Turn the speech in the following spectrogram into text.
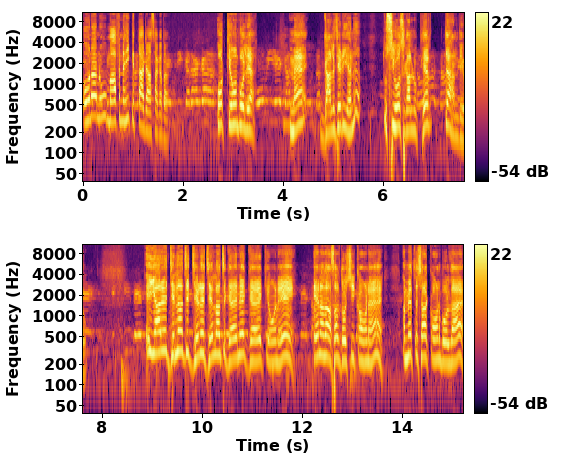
ਉਹਨਾਂ ਨੂੰ ਮਾਫ ਨਹੀਂ ਕੀਤਾ ਜਾ ਸਕਦਾ। ਉਹ ਕਿਉਂ ਬੋਲਿਆ? ਮੈਂ ਗੱਲ ਜਿਹੜੀ ਹੈ ਨਾ, ਤੁਸੀਂ ਉਸ ਗੱਲ ਨੂੰ ਫਿਰ ਧਿਆਨ ਦਿਓ। ਇਹ ਯਾਰ, ਇਹ ਜਿਨ੍ਹਾਂ 'ਚ ਜਿਹੜੇ ਜੇਲ੍ਹਾਂ 'ਚ ਗਏ ਨੇ, ਗਏ ਕਿਉਂ ਨੇ? ਇਹਨਾਂ ਦਾ ਅਸਲ ਦੋਸ਼ੀ ਕੌਣ ਹੈ? ਅਮਿਤ ਸ਼ਾਹ ਕੌਣ ਬੋਲਦਾ ਹੈ?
